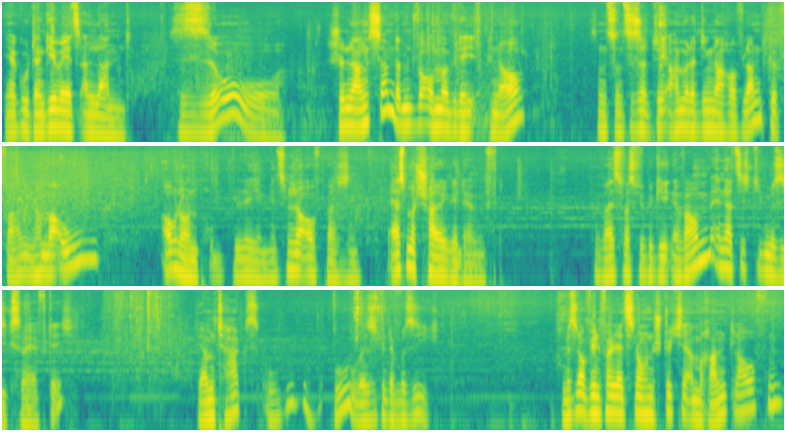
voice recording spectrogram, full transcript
Ja gut, dann gehen wir jetzt an Land. So. Schön langsam, damit wir auch mal wieder... Genau. Sonst, sonst ist das, haben wir das Ding nachher auf Land gefahren. Dann haben wir... Oh, auch noch ein Problem. Jetzt müssen wir aufpassen. Erstmal Schall gedämpft. Wer weiß, was wir begegnen. Warum ändert sich die Musik so heftig? Wir haben tags... Uh, uh, was ist mit der Musik? Wir müssen auf jeden Fall jetzt noch ein Stückchen am Rand laufen.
